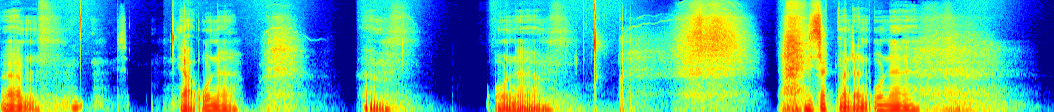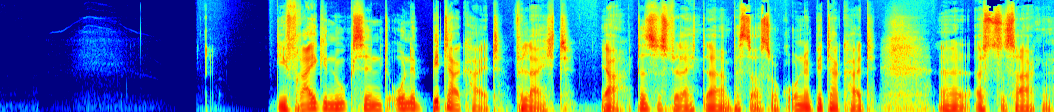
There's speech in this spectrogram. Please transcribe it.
ähm, ja, ohne, ähm, ohne, wie sagt man denn, ohne, die frei genug sind, ohne Bitterkeit vielleicht. Ja, das ist vielleicht der beste Ausdruck, ohne Bitterkeit äh, es zu sagen.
